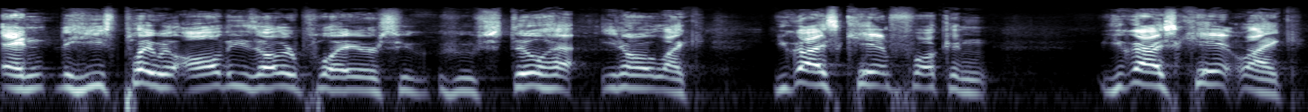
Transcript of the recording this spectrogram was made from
and he's played with all these other players who who still have, you know, like you guys can't fucking, you guys can't like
